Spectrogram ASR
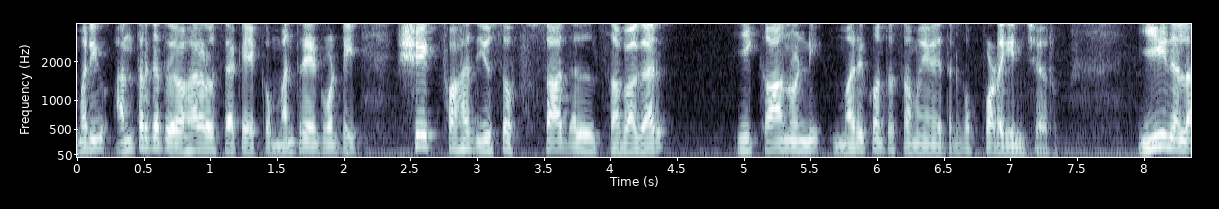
మరియు అంతర్గత వ్యవహారాల శాఖ యొక్క మంత్రి అయినటువంటి షేక్ ఫహద్ యూసఫ్ సాద్ అల్ సబా గారు ఈ కానూన్ని మరికొంత సమయం అయితే పొడగించారు. ఈ నెల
